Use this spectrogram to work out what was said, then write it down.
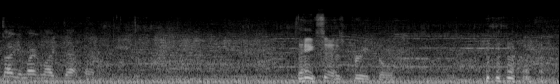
Thought you might like that one. Thanks, that's pretty cool.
